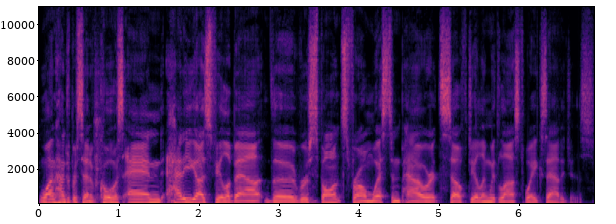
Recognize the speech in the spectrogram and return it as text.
100%, of course. And how do you guys feel about the response from Western Power itself dealing with last week's outages?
